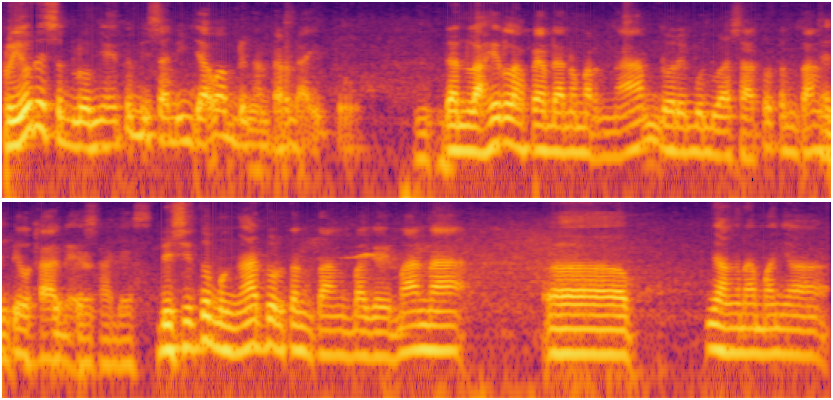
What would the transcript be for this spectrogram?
periode sebelumnya itu bisa dijawab dengan perda itu. Dan lahirlah Perda nomor 6 2021 tentang Dan pilkades. pilkades. Di situ mengatur tentang bagaimana eh, yang namanya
